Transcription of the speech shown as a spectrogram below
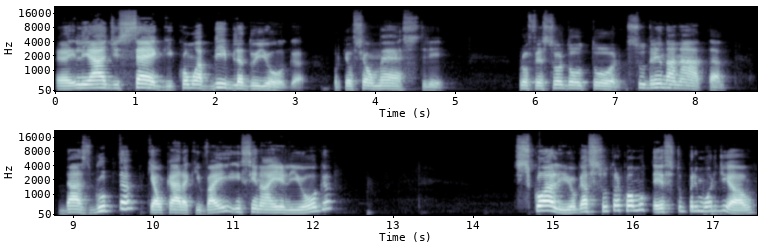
é, Eliade segue como a Bíblia do Yoga, porque o seu mestre, professor doutor Sudrendanata Das Gupta, que é o cara que vai ensinar ele yoga, escolhe Yoga Sutra como texto primordial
